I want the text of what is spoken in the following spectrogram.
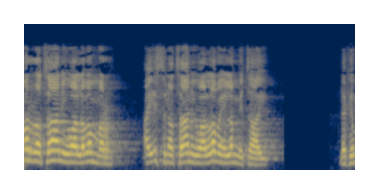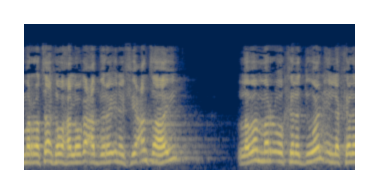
marataani waa laba mar ay isnataani waa labay la mid tahay. Laakiin marataanka waxaa looga cabbiray inay fiican tahay laba mar oo kala duwan in la kala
